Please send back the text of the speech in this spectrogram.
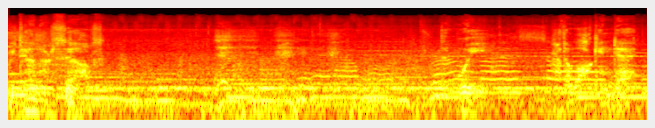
We tell ourselves that we are the walking dead.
